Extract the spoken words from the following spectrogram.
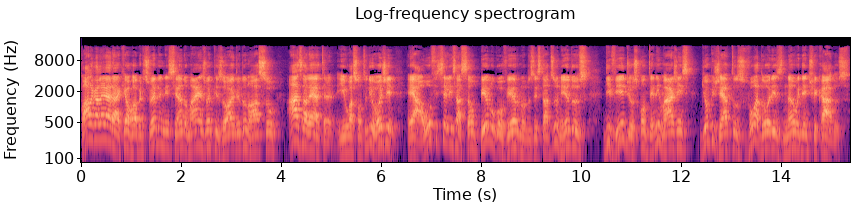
Fala galera, aqui é o Robert Swell iniciando mais um episódio do nosso Asa Letter. E o assunto de hoje é a oficialização pelo governo dos Estados Unidos de vídeos contendo imagens de objetos voadores não identificados.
